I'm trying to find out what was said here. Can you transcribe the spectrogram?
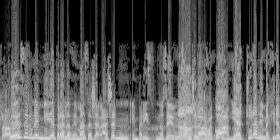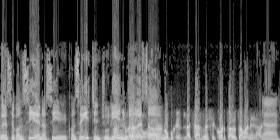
Claro. Debe ser una envidia para los demás. Allá, allá en, en París, no sé, No. usa mucho la barbacoa. Y achuras me imagino que no se consiguen, ¿o sí? ¿Conseguís chinchulín, Achuras todo no, eso? no, porque la carne se corta de otra manera. Claro.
